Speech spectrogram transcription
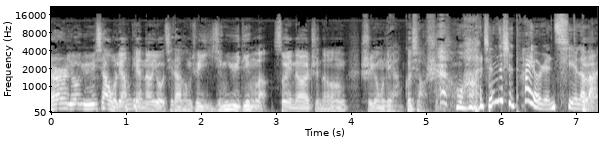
然而，由于下午两点呢，有其他同学已经预定了，所以呢，只能使用两个小时。哇，真的是太有人气了吧！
